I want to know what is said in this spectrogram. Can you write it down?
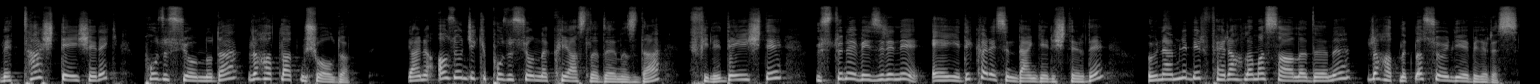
ve taş değişerek pozisyonunu da rahatlatmış oldu. Yani az önceki pozisyonla kıyasladığınızda fili değişti, üstüne vezirini E7 karesinden geliştirdi, önemli bir ferahlama sağladığını rahatlıkla söyleyebiliriz.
